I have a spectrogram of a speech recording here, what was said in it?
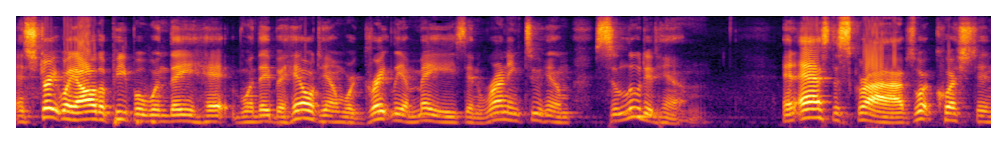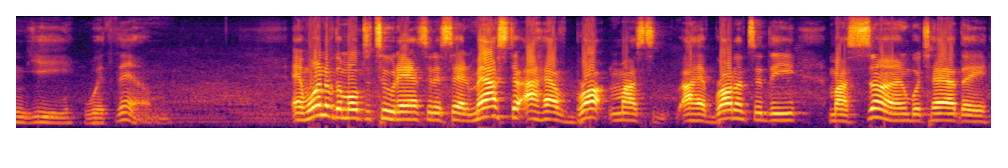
And straightway all the people, when they had when they beheld him, were greatly amazed, and running to him, saluted him, and asked the scribes, What question ye with them? And one of the multitude answered and said, Master, I have brought my I have brought unto thee my son, which hath a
